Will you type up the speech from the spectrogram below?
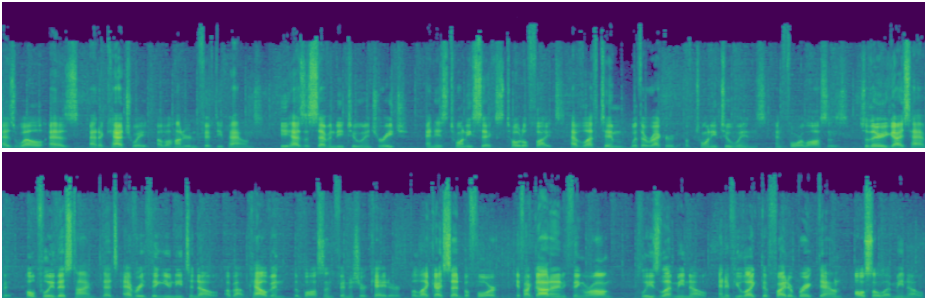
as well as at a catch weight of 150 pounds. He has a 72 inch reach, and his 26 total fights have left him with a record of 22 wins and 4 losses. So there you guys have it. Hopefully, this time, that's everything you need to know about Calvin, the Boston finisher Kattar. But like I said before, if I got anything wrong, please let me know. And if you like the fighter breakdown, also let me know.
